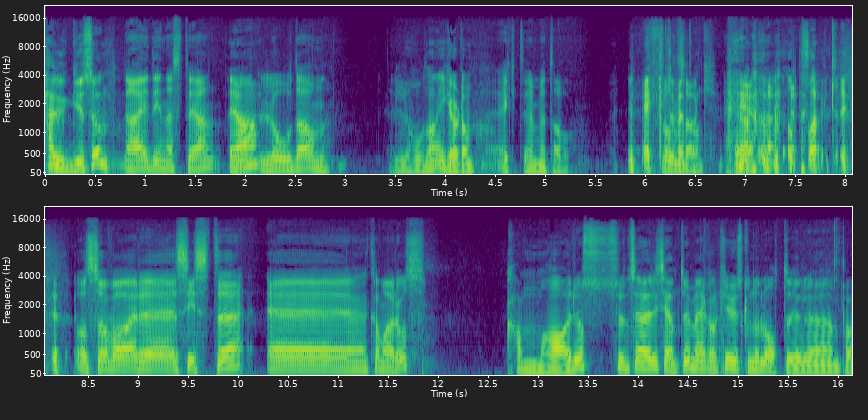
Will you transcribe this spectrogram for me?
Haugesund. Nei, de neste, ja. Ja. Lowdown. Lowdown, ikke hørt om. Ekte metall. Ekte Flott metal. sak. Ja, flott sak. Og så var eh, siste eh, Camaros. Camaros syns jeg høres kjent ut, men jeg kan ikke huske noen låter eh, på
